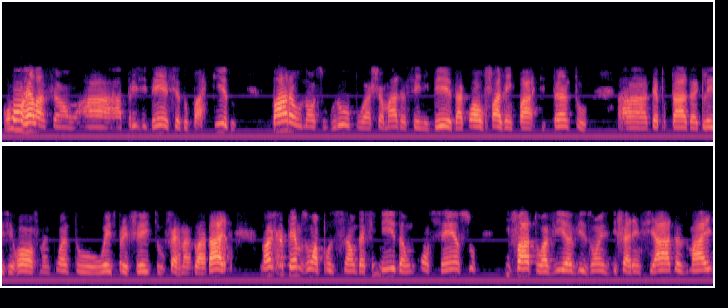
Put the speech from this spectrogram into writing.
Com relação à presidência do partido, para o nosso grupo, a chamada CNB, da qual fazem parte tanto a deputada Gleisi Hoffmann quanto o ex-prefeito Fernando Haddad, nós já temos uma posição definida, um consenso. De fato, havia visões diferenciadas, mas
